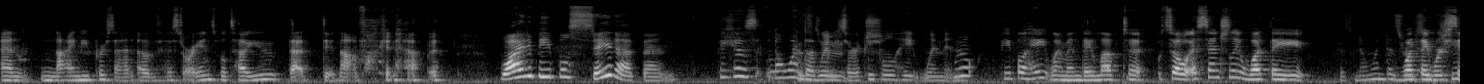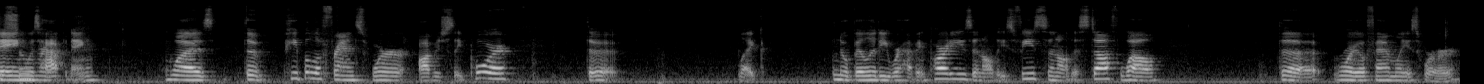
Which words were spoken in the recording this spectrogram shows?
and ninety percent of historians will tell you that did not fucking happen Why do people say that then? because no one does women- research. People hate women. Well, People hate women. They love to. So essentially, what they because no one does. what they were She's saying so was right. happening was the people of France were obviously poor. The like nobility were having parties and all these feasts and all this stuff while the royal families were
